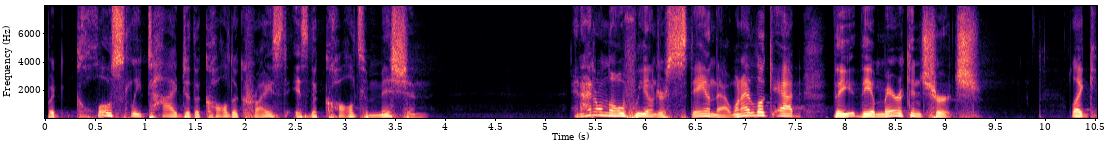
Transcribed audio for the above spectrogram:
But closely tied to the call to Christ is the call to mission. And I don't know if we understand that. When I look at the, the American church, like,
